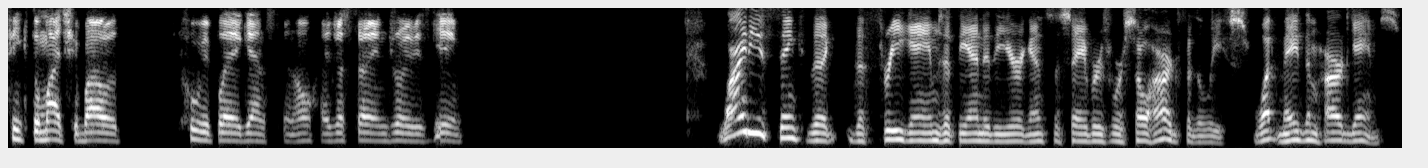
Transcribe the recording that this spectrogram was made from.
think too much about who we play against. You know, I just try to enjoy this game. Why do you think the the three games at the end of the year against the Sabres were so hard for the Leafs? What made them hard games?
